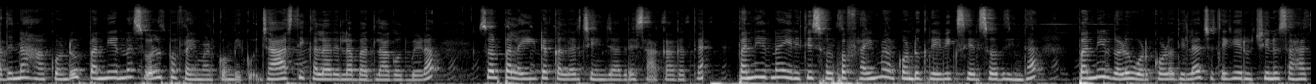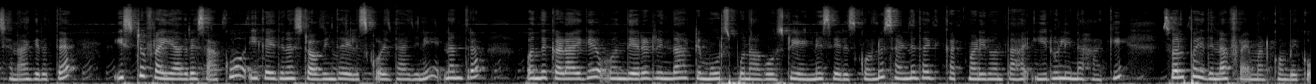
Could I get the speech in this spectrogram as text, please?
ಅದನ್ನು ಹಾಕ್ಕೊಂಡು ಪನ್ನೀರನ್ನ ಸ್ವಲ್ಪ ಫ್ರೈ ಮಾಡ್ಕೊಬೇಕು. ಜಾಸ್ತಿ ಕಲರ್ ಎಲ್ಲ ಬದಲಾಗೋದು ಬೇಡ. ಸ್ವಲ್ಪ ಲೈಟಾಗಿ ಕಲರ್ ಚೇಂಜ್ ಆದರೆ ಸಾಕಾಗುತ್ತೆ. ಪನ್ನೀರನ್ನ ಈ ರೀತಿ ಸ್ವಲ್ಪ ಫ್ರೈ ಮಾಡಿಕೊಂಡು ಗ್ರೇವಿಗೆ ಸೇರಿಸೋದ್ರಿಂದ ಪನ್ನೀರ್ಗಳು ಒಡ್ಕೊಳ್ಳೋದಿಲ್ಲ, ಜೊತೆಗೆ ರುಚಿನೂ ಸಹ ಚೆನ್ನಾಗಿರುತ್ತೆ. ಇಷ್ಟು ಫ್ರೈ ಆದರೆ ಸಾಕು. ಈಗ ಇದನ್ನು ಸ್ಟವಿಂದ ಇಳಿಸ್ಕೊಳ್ತಾ ಇದ್ದೀನಿ. ನಂತರ ಒಂದು ಕಡಾಯಿಗೆ ಒಂದೆರಡರಿಂದ ಮೂರು ಸ್ಪೂನ್ ಆಗುವಷ್ಟು ಎಣ್ಣೆ ಸೇರಿಸ್ಕೊಂಡು ಸಣ್ಣದಾಗಿ ಕಟ್ ಮಾಡಿರುವಂತಹ ಈರುಳ್ಳಿನ ಹಾಕಿ ಸ್ವಲ್ಪ ಇದನ್ನು ಫ್ರೈ ಮಾಡ್ಕೊಬೇಕು.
